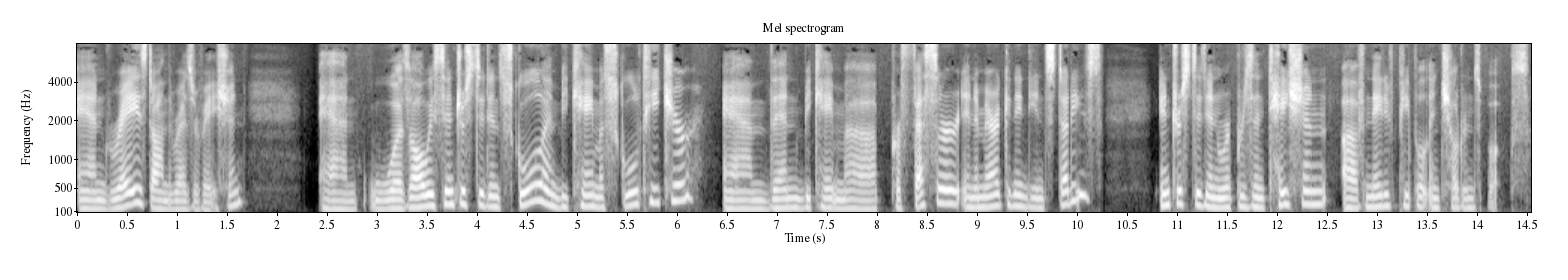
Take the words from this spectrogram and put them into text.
and raised on the reservation and was always interested in school and became a school teacher and then became a professor in American Indian Studies, interested in representation of Native people in children's books.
